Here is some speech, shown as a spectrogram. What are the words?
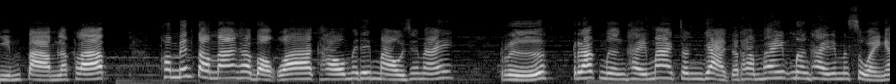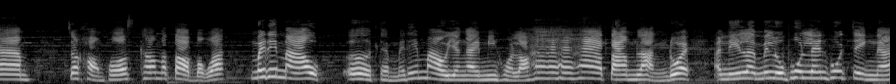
ยิ้มตามแล้วครับ คอมเมนต์ต่อมาค่ะบอกว่าเขาไม่ได้เมาใช่ไหม หรือรักเมืองไทยมากจนอยากจะทำให้เมืองไทยนี่มันสวยงาม เจ้าของโพสต์เข้ามาตอบบอกว่าไม่ได้เมา เออ แต่ไม่ได้เมายังไงมีหัวเราะฮ่าฮ่าฮ่าตามหลังด้วย อันนี้เลยไม่รู้พูดเล่นพูดจริงนะ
